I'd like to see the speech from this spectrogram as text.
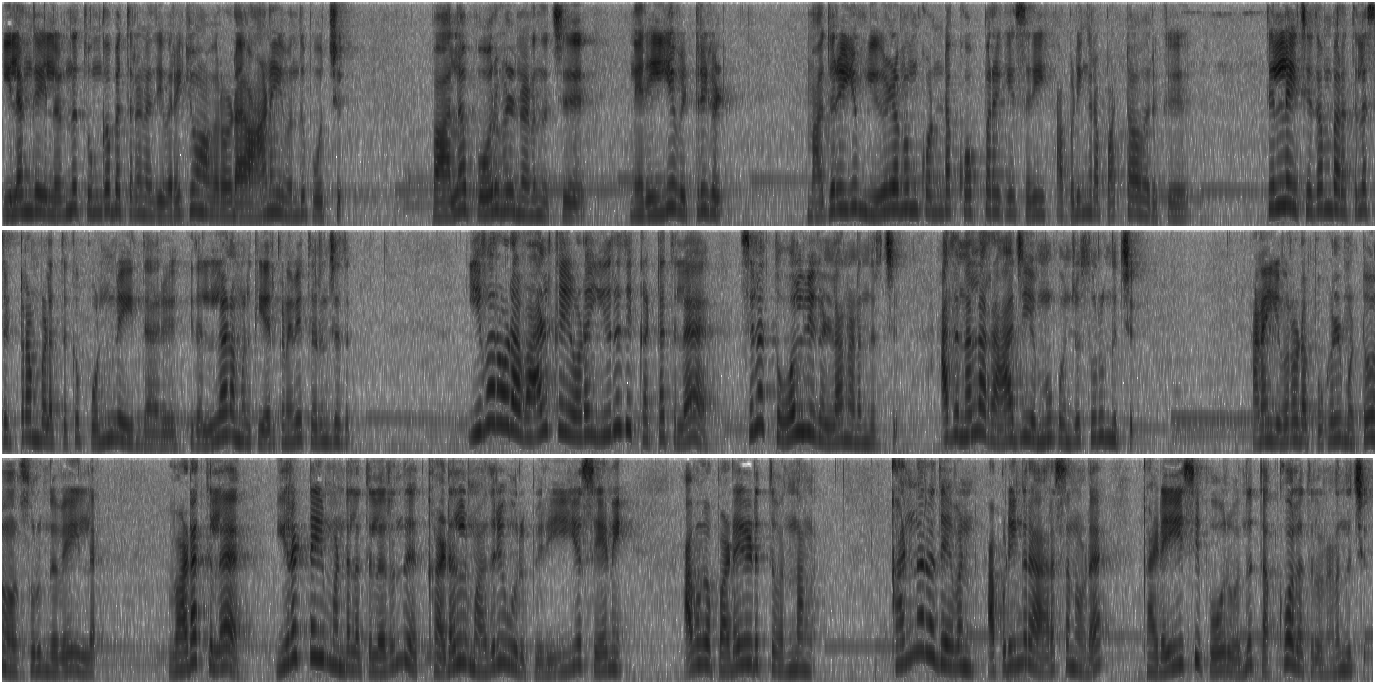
இலங்கையிலேருந்து துங்கபத்திர நதி வரைக்கும் அவரோட ஆணை வந்து போச்சு. பல போர்கள் நடந்துச்சு. நிறைய வெற்றிகள். மதுரையும் ஈழமும் கொண்ட கோப்பரகேசரி அப்படிங்கிற பட்டம் அவருக்கு. தில்லை சிதம்பரத்தில் சிற்றம்பலத்துக்கு பொன் வேய்ந்தார். இதெல்லாம் நம்மளுக்கு ஏற்கனவே தெரிஞ்சது. இவரோட வாழ்க்கையோட இறுதி கட்டத்தில் சில தோல்விகள்லாம் நடந்துருச்சு. அதனால ராஜ்யமும் கொஞ்சம் சுருங்குச்சு. ஆனால் இவரோட புகழ் மட்டும் சுருங்கவே இல்லை. வடக்கில் இரட்டை மண்டலத்திலிருந்து கடல் மாதிரி ஒரு பெரிய சேனை. அவங்க படையெடுத்து வந்தாங்க. கண்ணரதேவன் அப்படிங்கிற அரசனோட கடைசி போர் வந்து தக்கோலத்தில் நடந்துச்சு.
